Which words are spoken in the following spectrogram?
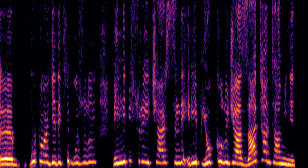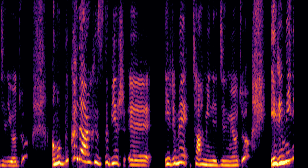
e, bu bölgedeki buzulun belli bir süre içerisinde eriyip yok olacağı zaten tahmin ediliyordu. Ama bu kadar hızlı bir e, erime tahmin edilmiyordu. Erimenin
